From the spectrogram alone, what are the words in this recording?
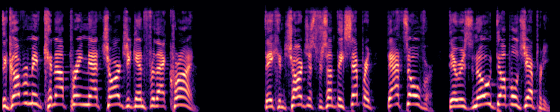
the government cannot bring that charge again for that crime. They can charge us for something separate. That's over. There is no double jeopardy.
